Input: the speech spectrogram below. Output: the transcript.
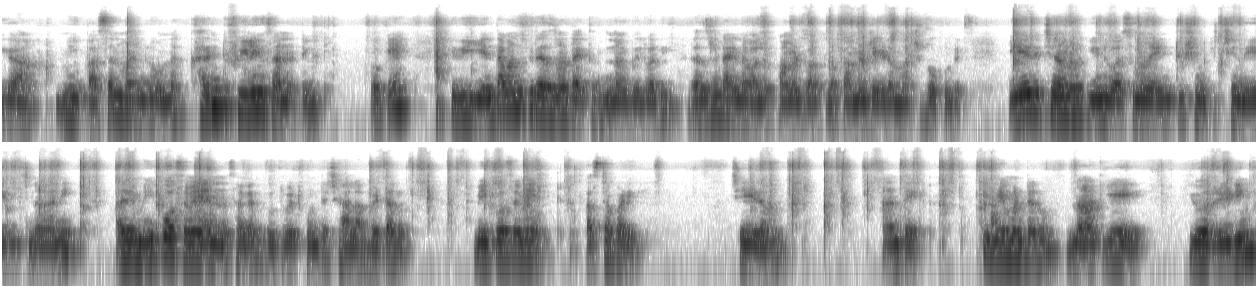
ఇక మీ పర్సన్ మైండ్లో ఉన్న కరెంట్ ఫీలింగ్స్ అన్నట్టు ఇవి ఓకే? ఇది ఎంతమందికి రెజనెంట్ అవుతుంది నాకు తెలియదు రెజనెంట్ అయిన వాళ్ళు కామెంట్ బాక్స్లో కామెంట్ చేయడం మర్చిపోకుండా. ఏది ఇచ్చినా మనకి యూనివర్స్ మన ఇంట్యూషన్కి ఇచ్చింది ఏది ఇచ్చినా కానీ అది మీకోసమే అన్న సంగతి గుర్తుపెట్టుకుంటే చాలా బెటర్. మీకోసమే కష్టపడి చేయడం అంతే. ఇదేమంటారు? Not a your reading.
